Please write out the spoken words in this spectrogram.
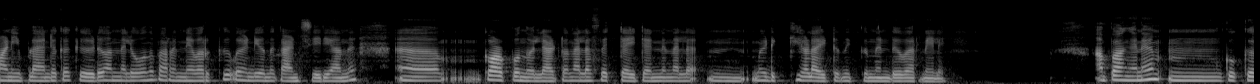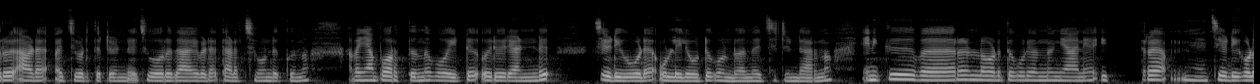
മണി പ്ലാന്റൊക്കെ കേട് വന്നല്ലോ എന്ന് പറഞ്ഞവർക്ക് വേണ്ടി ഒന്ന് കാണിച്ചു തരികയാണ്. കുഴപ്പമൊന്നുമില്ല കേട്ടോ. നല്ല സെറ്റായിട്ട് തന്നെ നല്ല മിടുക്കികളായിട്ട് നിൽക്കുന്നുണ്ട് പറഞ്ഞില്ലേ. അപ്പോൾ അങ്ങനെ കുക്കർ അവിടെ വെച്ച് കൊടുത്തിട്ടുണ്ട്. ചോറ് ഇതാ ഇവിടെ തിളച്ചുകൊണ്ട് നിൽക്കുന്നു അപ്പോൾ ഞാൻ പുറത്തുനിന്ന് പോയിട്ട് ഒരു രണ്ട് ചെടി കൂടെ ഉള്ളിലോട്ട് കൊണ്ടുവന്ന് വെച്ചിട്ടുണ്ടായിരുന്നു. എനിക്ക് വേറെ ഉള്ളിടത്ത് കൂടി ഒന്നും ഞാൻ ഇത്ര ചെടികൾ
